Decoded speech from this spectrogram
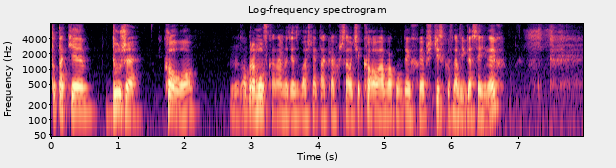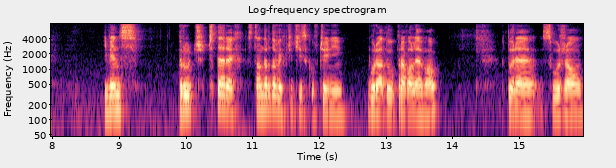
to takie duże koło, obramówka nawet jest właśnie taka w kształcie koła wokół tych przycisków nawigacyjnych. I więc prócz czterech standardowych przycisków, czyli góra, dół, prawo, lewo, które służą y,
